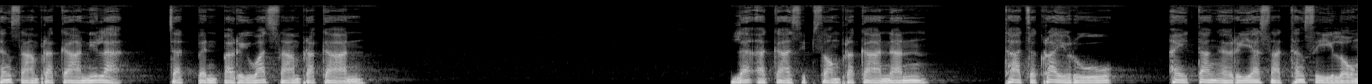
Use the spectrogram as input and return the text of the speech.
ทั้งสามประการนี้แหละ จัดเป็นปริวัติสามประการ และอาการสิบสองประการนั้น ถ้าจะใคร่รู้ ให้ตั้งอริยสัจทั้งสี่ลง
